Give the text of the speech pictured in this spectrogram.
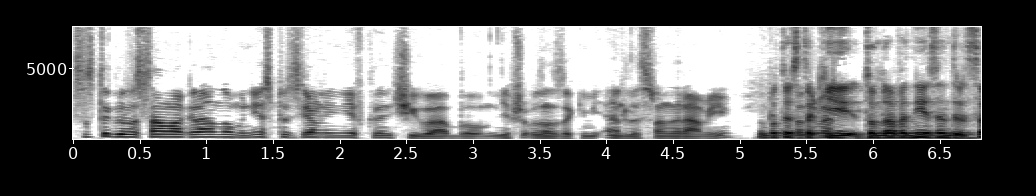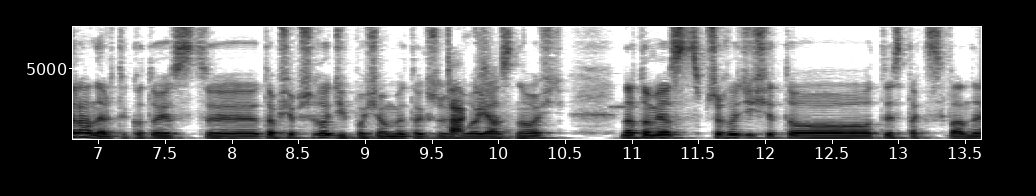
Co z tego, że sama gra no, mnie specjalnie nie wkręciła, bo nie przechodząc z takimi endless runnerami. No bo to jest Natomiast... taki, to nawet nie jest endless runner, tylko to jest, e, tam się przechodzi poziomy, tak żeby tak. była jasność. Natomiast przechodzi się to, to jest tak zwany,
